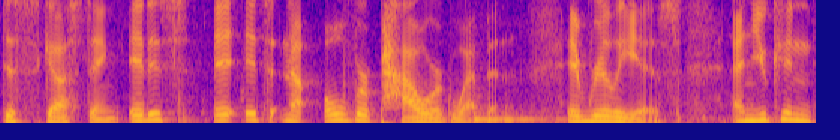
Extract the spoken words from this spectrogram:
Disgusting. It is. It, it's an overpowered weapon. It really is. And you can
